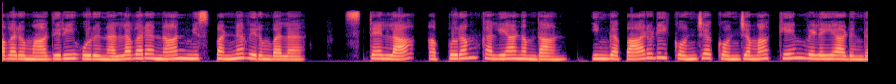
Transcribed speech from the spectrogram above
அவரு மாதிரி ஒரு நல்லவரை நான் மிஸ் பண்ண விரும்பல. ஸ்டெல்லா அப்புறம் கல்யாணம்தான். இங்க பாருடி கொஞ்ச கொஞ்சமா கேம் விளையாடுங்க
